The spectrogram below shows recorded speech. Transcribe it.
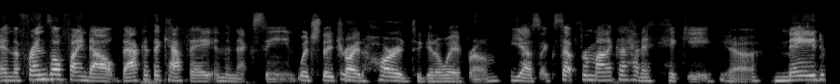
and the friends all find out back at the cafe in the next scene. Which they tried hard to get away from. Yes, except for Monica had a hickey Yeah. made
